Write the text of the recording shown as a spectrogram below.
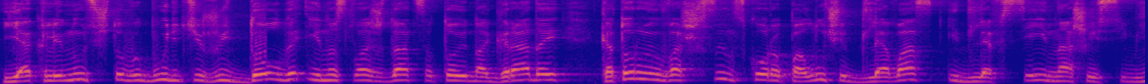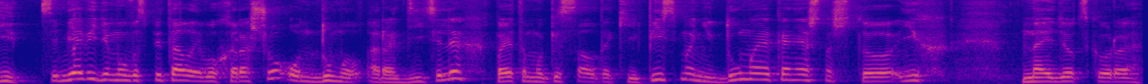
«Я клянусь, что вы будете жить долго и наслаждаться той наградой, которую ваш сын скоро получит для вас и для всей нашей семьи». Семья, видимо, воспитала его хорошо, он думал о родителях, поэтому писал такие письма, не думая, конечно, что их найдет скоро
